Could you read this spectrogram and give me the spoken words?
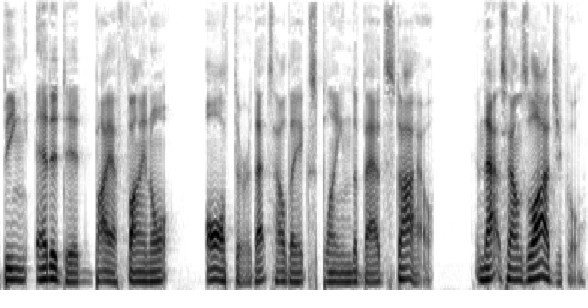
being edited by a final author. That's how they explain the bad style. And that sounds logical.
